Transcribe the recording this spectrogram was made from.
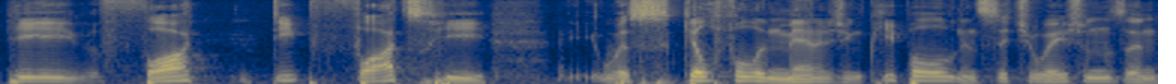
he thought deep thoughts. He was skillful in managing people and situations, and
